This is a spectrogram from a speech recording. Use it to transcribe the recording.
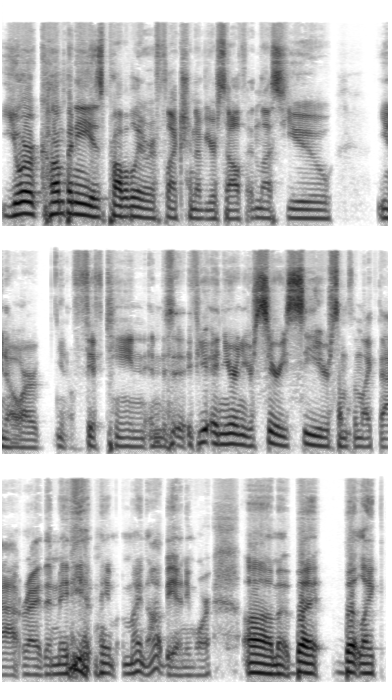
your company is probably a reflection of yourself unless you you know, are you know 15, and if you and you're in your Series C or something like that, right? Then maybe it, may, might not be anymore. Um, but but like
